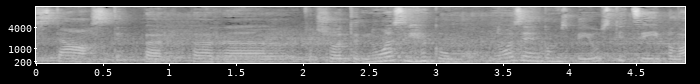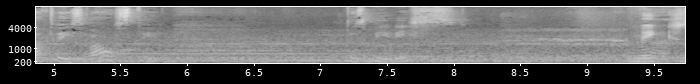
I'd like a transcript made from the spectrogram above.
stāsti par, par, par šo noziegumu. Noziegums bija uzticība Latvijas valstī. Tas bija viss. Miks,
